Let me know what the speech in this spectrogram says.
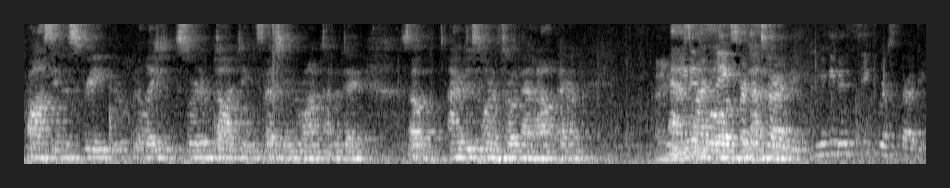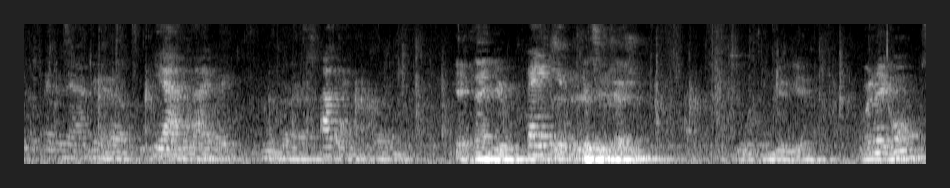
crossing the street, you're really sort of dodging, especially in the wrong time of day. So I just want to throw that out there. We As need my a role as secret pedestrian. study, we need a secret study for Bennett Ave. Yeah, I agree. Okay. Okay, thank you. Thank you. Good suggestion. You, yeah. Renee Holmes?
